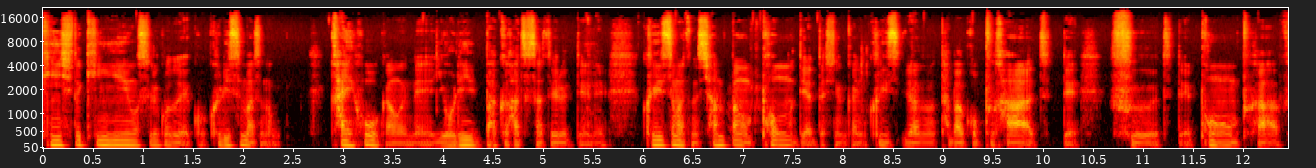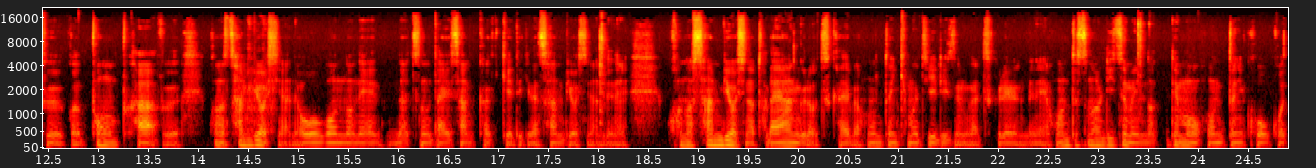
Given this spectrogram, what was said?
禁酒と禁煙をすることで、こう、クリスマスの開放感をね、より爆発させるっていうね、クリスマスのシャンパンをポンってやった瞬間に、クリス、あの、タバコプハーっつって、フーっつって、ポンプハーフ、このポンプハーフー、この三拍子なんで、黄金のね、夏の大三角形的な三拍子なんでね、この3拍子のトライアングルを使えば本当に気持ちいいリズムが作れるんでね、ほんとそのリズムに乗っても本当に高骨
